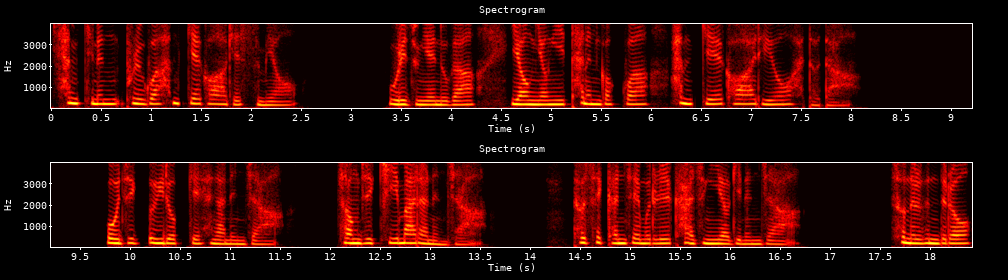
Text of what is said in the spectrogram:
삼키는 불과 함께 거하겠으며? 우리 중에 누가 영영이 타는 것과 함께 거하리요 하도다. 오직 의롭게 행하는 자, 정직히 말하는 자, 토색한 재물을 가증히 여기는 자, 손을 흔들어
